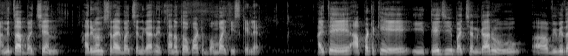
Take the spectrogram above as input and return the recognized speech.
అమితాబ్ బచ్చన్ హరివంశరాయ్ బచ్చన్ గారిని తనతో పాటు బొంబాయి తీసుకెళ్ళారు. అయితే అప్పటికే ఈ తేజీ బచ్చన్ గారు వివిధ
